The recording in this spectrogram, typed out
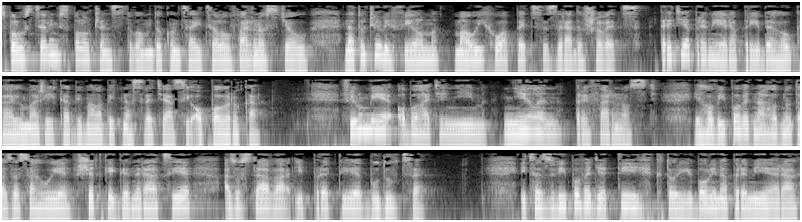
Spolu s celým spoločenstvom, dokonca aj celou farnosťou, natočili film Malý chlapec z Radošovec. Tretia premiéra príbehov Káju Maříka by mala byť na svete asi o pol roka. Film je obohatením nielen pre farnosť. Jeho výpovedná hodnota zasahuje všetky generácie a zostáva i pre tie budúce. I cez výpovede tých, ktorí boli na premiérach,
